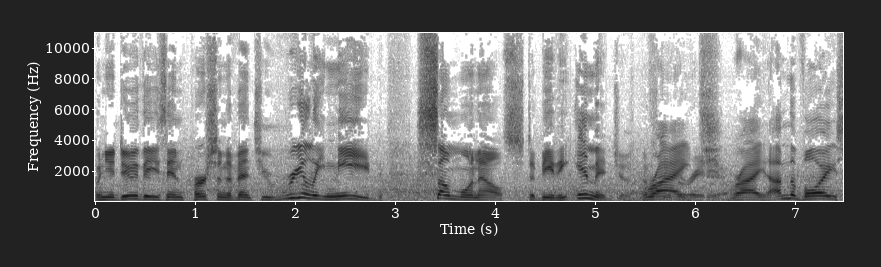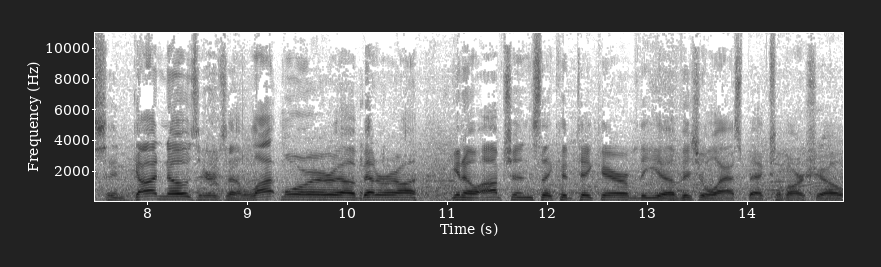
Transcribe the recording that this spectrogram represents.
when you do these in-person events, you really need someone else to be the image of, of right, radio. right. I'm the voice, and God knows there's a lot more uh, better, uh, you know, options that could take care of the uh, visual aspects of our show.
